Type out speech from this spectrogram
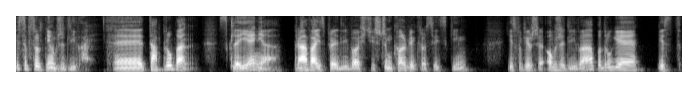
jest absolutnie obrzydliwa. Y, Ta próba sklejenia Prawa i Sprawiedliwości z czymkolwiek rosyjskim jest po pierwsze obrzydliwa, po drugie jest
